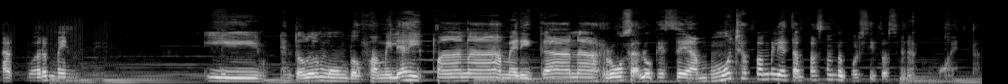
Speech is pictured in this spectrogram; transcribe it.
actualmente y en todo el mundo, familias hispanas, americanas, rusas, lo que sea, muchas familias están pasando por situaciones como esta.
